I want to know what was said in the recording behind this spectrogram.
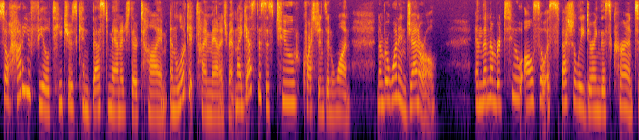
So, how do you feel teachers can best manage their time and look at time management? And I guess this is two questions in one. Number one, in general, and then number two, also especially during this current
